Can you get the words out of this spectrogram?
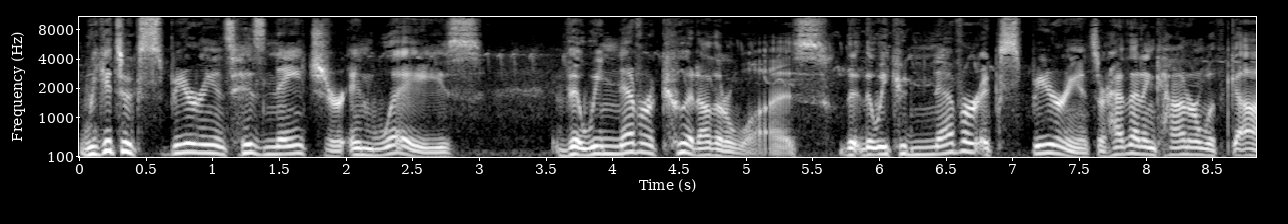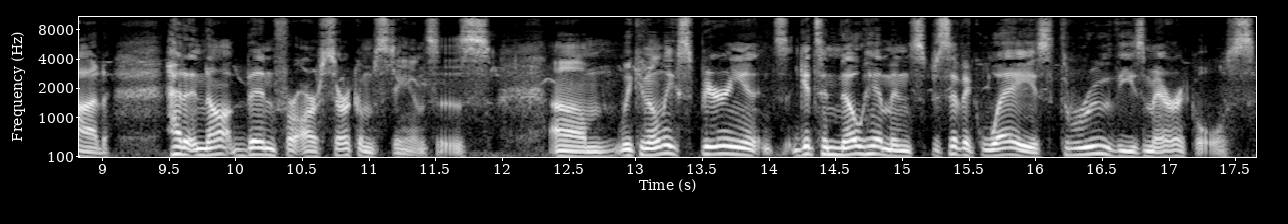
We get to experience His nature in ways that we never could otherwise, that, that we could never experience or have that encounter with God had it not been for our circumstances. Um, we can only experience, get to know Him in specific ways through these miracles.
